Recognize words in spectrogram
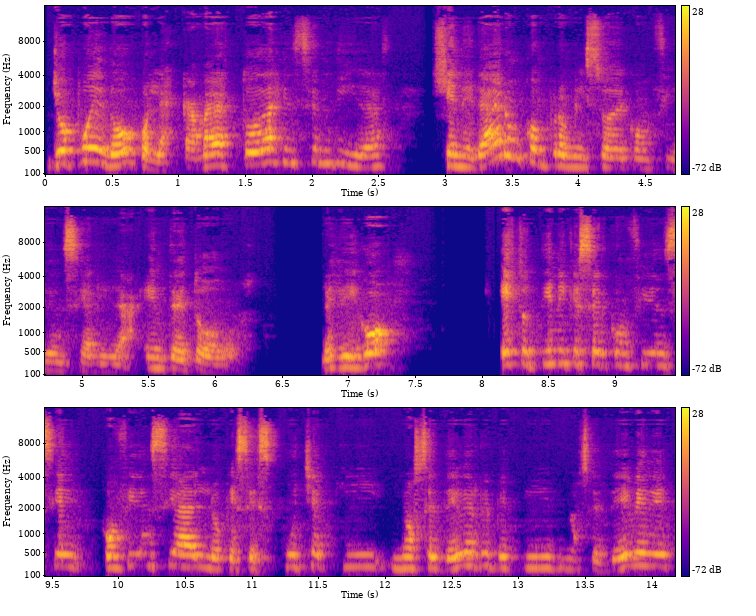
yo puedo, con las cámaras todas encendidas, generar un compromiso de confidencialidad entre todos. Les digo, esto tiene que ser confidencial, lo que se escucha aquí no se debe repetir, no se debe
